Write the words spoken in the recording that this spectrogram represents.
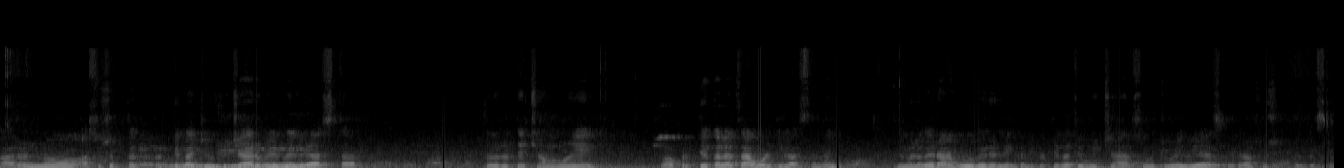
कारण असू शकतात प्रत्येकाचे विचार वेगवेगळे असतात. तर त्याच्यामुळे किंवा प्रत्येकालाच आवडतील असं नाही. आणि मला काही राग वगैरे नाही कारण प्रत्येकाचे विचार सोच वेगळे असते तर असू शकतं तसं.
